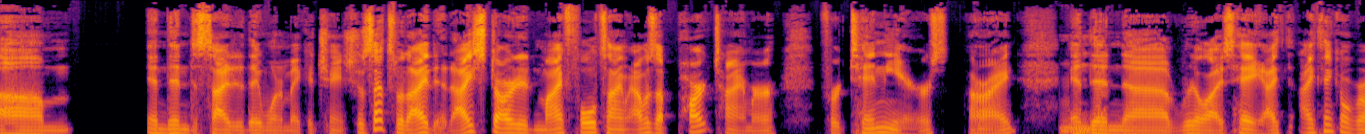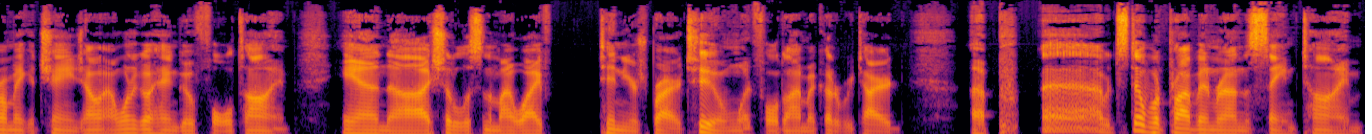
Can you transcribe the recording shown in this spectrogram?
Um, and then decided they want to make a change because that's what I did. I started my full time. I was a part timer for ten years. All right, Mhm. and then uh, realized, hey, I, th- I think I'm going to make a change. I, I want to go ahead and go full time. And uh, I should have listened to my wife ten years prior too and went full time. I could have retired. Uh, pr- uh, I would still would probably been around the same time,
